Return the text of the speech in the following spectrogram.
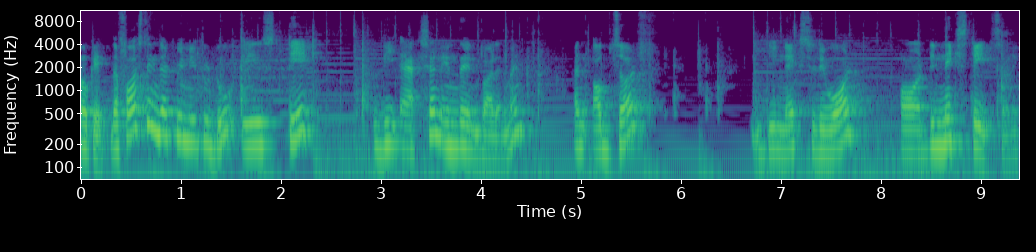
Okay the first thing that we need to do is take the action in the environment and observe the next reward or the next state sorry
